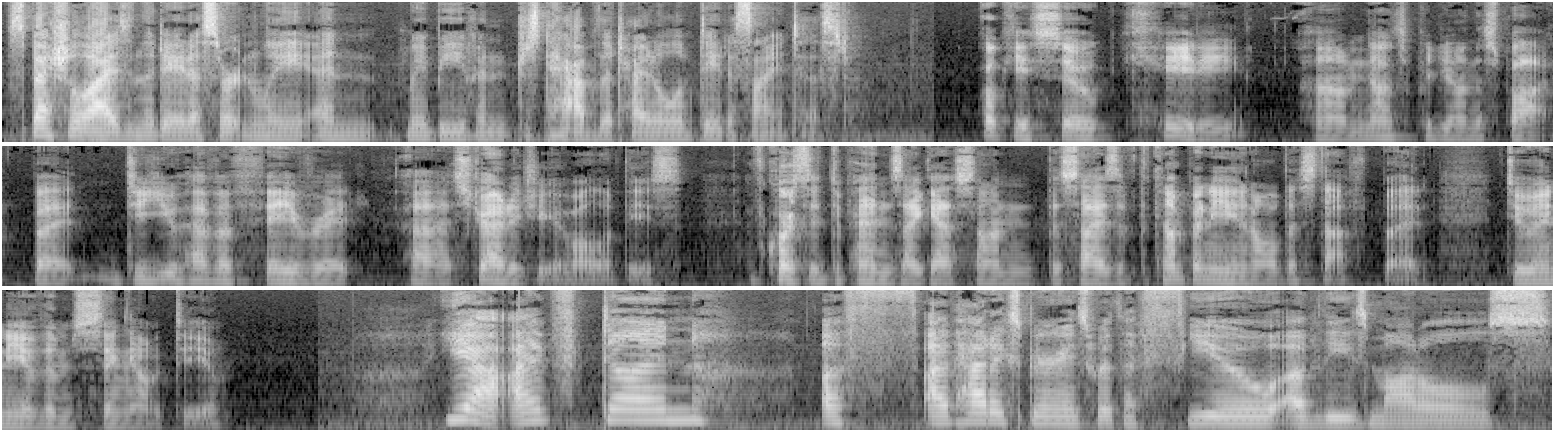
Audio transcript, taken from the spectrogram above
specialize in the data, certainly, and maybe even just have the title of data scientist. Okay, so Katie, um, not to put you on the spot, but do you have a favorite uh, strategy of all of these? Of course, it depends, I guess, on the size of the company and all this stuff, but do any of them sing out to you? Yeah, I've done a. F- I've had experience with a few of these models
